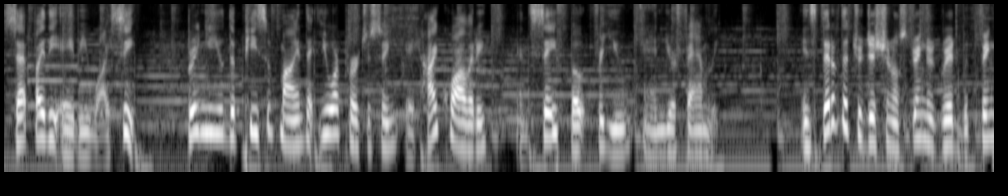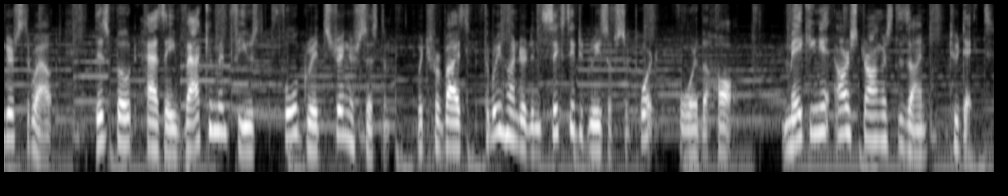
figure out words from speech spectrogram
set by the ABYC, bringing you the peace of mind that you are purchasing a high quality and safe boat for you and your family. Instead of the traditional stringer grid with fingers throughout, this boat has a vacuum-infused full grid stringer system, which provides 360 degrees of support for the hull, making it our strongest design to date.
